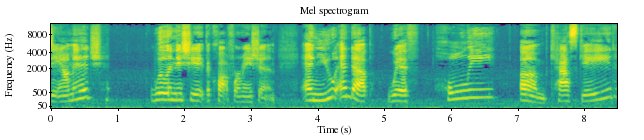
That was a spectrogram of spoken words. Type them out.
damage will initiate the clot formation. And you end up with holy um, cascade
